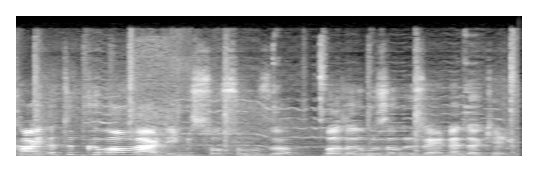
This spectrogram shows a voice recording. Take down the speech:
Kaynatıp kıvam verdiğimiz sosumuzu balığımızın üzerine dökelim.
